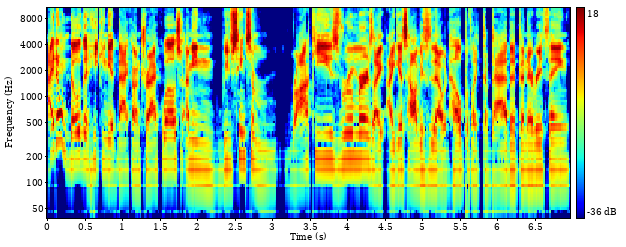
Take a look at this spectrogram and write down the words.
I don't know that he can get back on track, Welsh. I mean, we've seen some Rockies rumors. I, I guess obviously that would help with like the BABIP and everything,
